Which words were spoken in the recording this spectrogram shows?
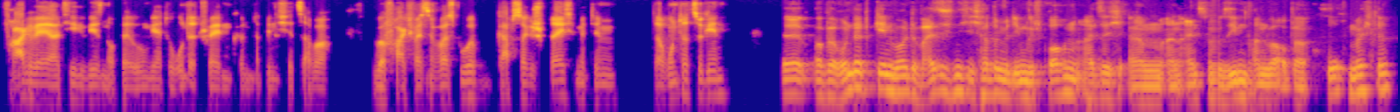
Frage wäre halt hier gewesen, ob er irgendwie hätte runtertraden können. Da bin ich jetzt aber überfragt. Ich weiß nicht, weißt du, gab es da Gespräch mit dem, da runterzugehen? Äh, ob er runtergehen wollte, weiß ich nicht. Ich hatte mit ihm gesprochen, als ich ähm, an 1.07 dran war, ob er hoch möchte.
